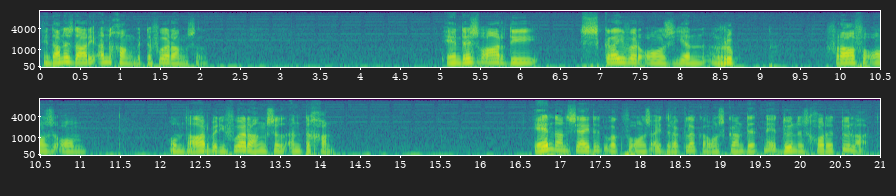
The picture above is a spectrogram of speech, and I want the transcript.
en dan is daar die ingang met die voorhangsel. En dis waar die skryver ons heen roep, vraag vir ons om, om daar by die voorhangsel in te gaan, En dan sê hy dit ook vir ons uitdrukkelijk, ons kan dit net doen as God het toelaat.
